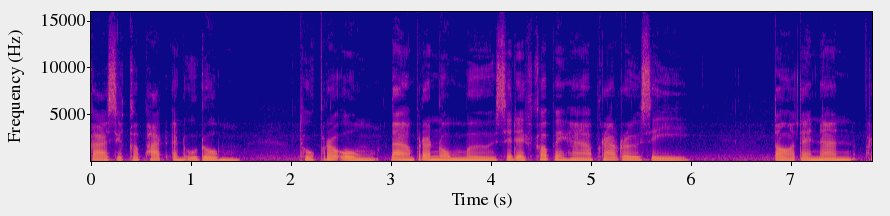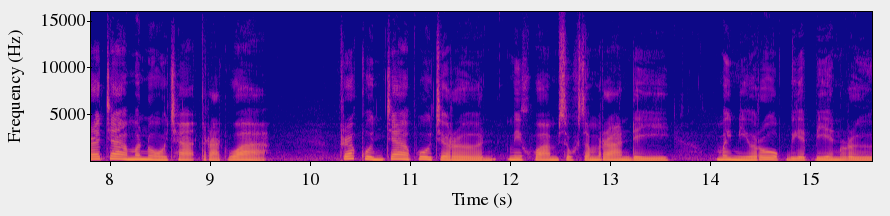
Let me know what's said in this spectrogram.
กาสิกพัทอันอุดม ทุกพระองค์ต่างประนมมือเสด็จเข้าไปหาพระฤาษีต่อแต่นั้นพระเจ้ามโนชะตรัสว่า พระคุณเจ้าผู้เจริญมีความสุขสำราญดี ไม่มีโรคเบียดเบียนหรือ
